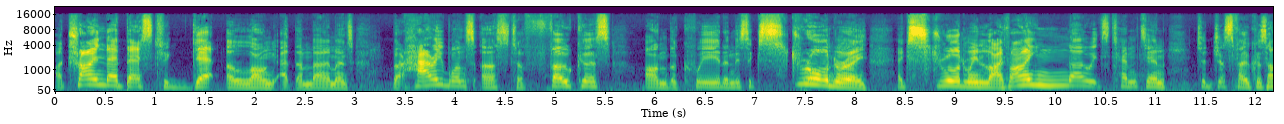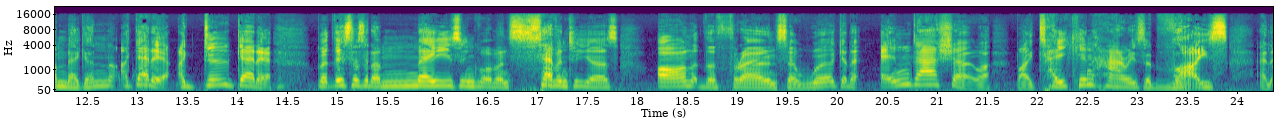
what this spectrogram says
are trying their best to get along at the moment. But Harry wants us to focus on the Queen and this extraordinary, extraordinary life. I know it's tempting to just focus on Meghan. I get it. I do get it. But this is an amazing woman, 70 years on the throne. So we're going to end our show by taking Harry's advice and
